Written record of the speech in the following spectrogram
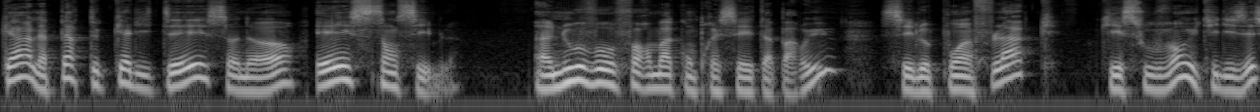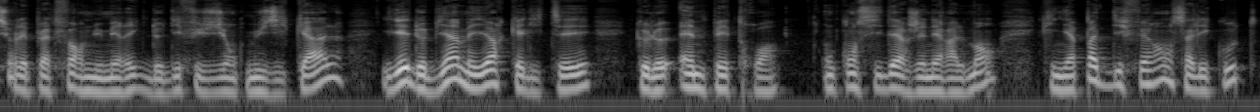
car la perte de qualité sonore est sensible. Un nouveau format compressé est apparu, c'est le point FLAC qui est souvent utilisé sur les plateformes numériques de diffusion musicale. Il est de bien meilleure qualité que le MP3 on considère généralement qu'il n'y a pas de différence à l'écoute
